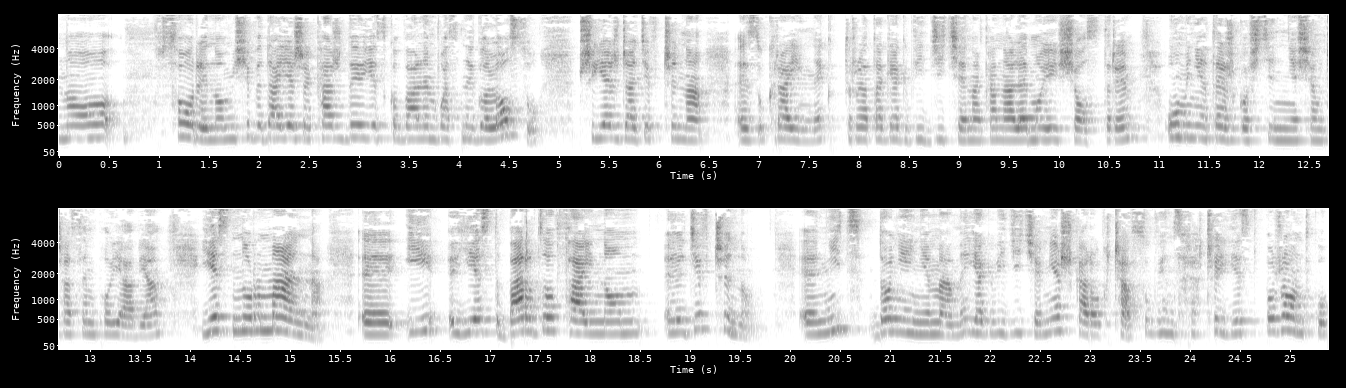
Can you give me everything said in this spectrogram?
no sorry, no mi się wydaje, że każdy jest kowalem własnego losu. Przyjeżdża dziewczyna e, z Ukrainy, która tak jak widzicie na kanale mojej siostry, u mnie też gościnnie się czasem pojawia, jest normalna e, i jest bardzo fajną e, dziewczyną. Nic do niej nie mamy. Jak widzicie, mieszka rok czasu, więc raczej jest w porządku.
